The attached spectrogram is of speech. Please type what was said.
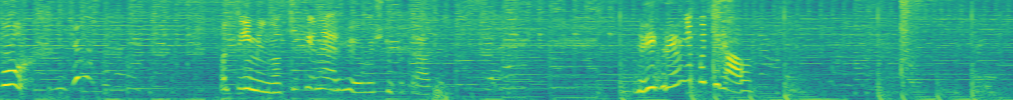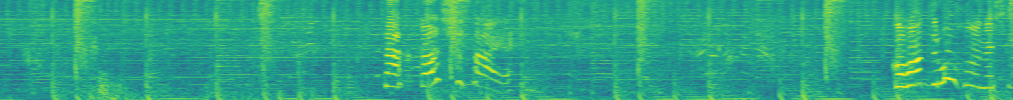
Фух! От іменно, тільки енергію лишню потратив. Дві гривні потеряла? Другого знайшли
